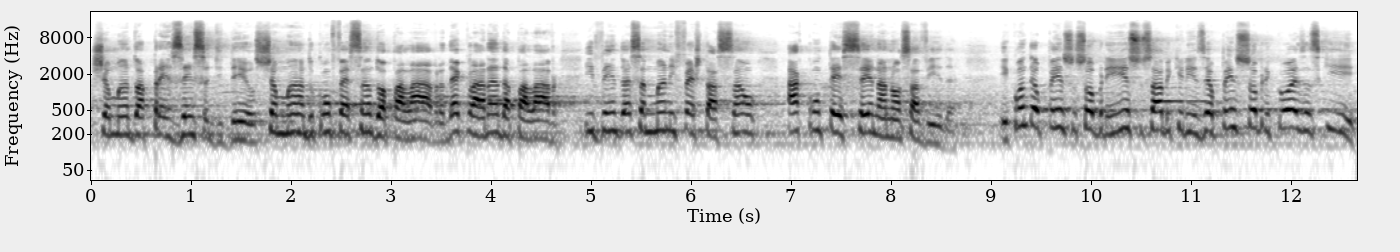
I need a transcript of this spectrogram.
chamando a presença de Deus, chamando, confessando a palavra, declarando a palavra e vendo essa manifestação acontecer na nossa vida. E quando eu penso sobre isso, sabe, queridos, eu penso sobre coisas que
